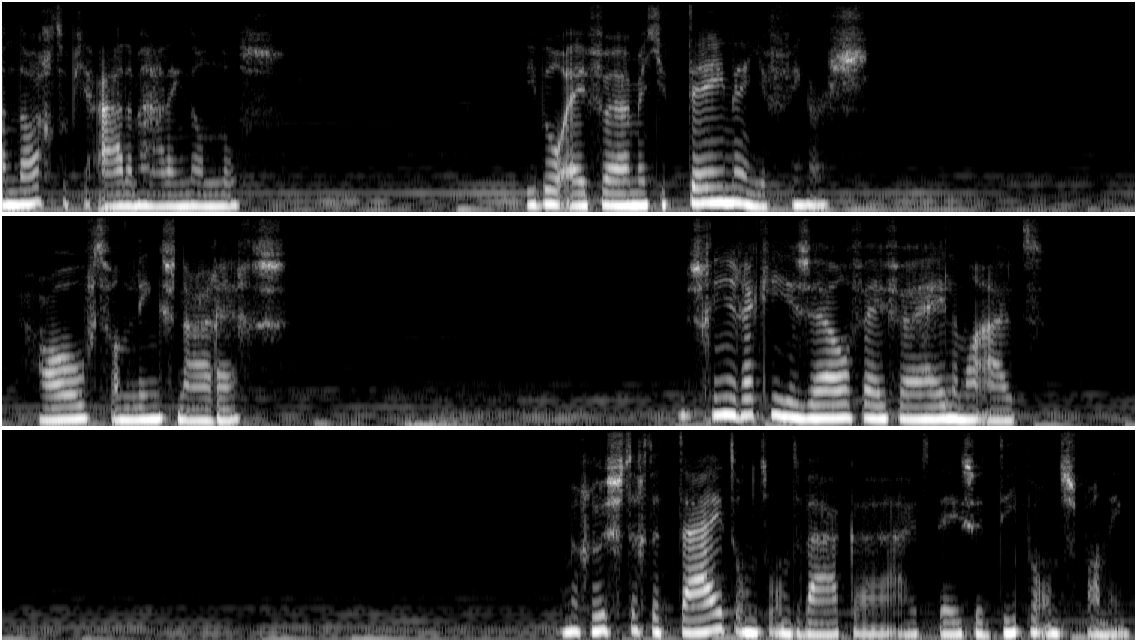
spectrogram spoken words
Aandacht op je ademhaling dan los. Wiebel even met je tenen en je vingers. Je hoofd van links naar rechts. Misschien rek je jezelf even helemaal uit. Neem rustig de tijd om te ontwaken uit deze diepe ontspanning.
